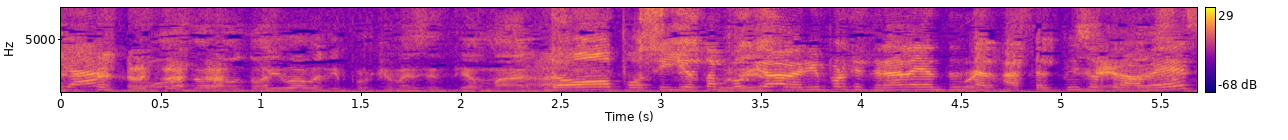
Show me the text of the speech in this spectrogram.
ya. No, no, no, no iba a venir porque me sentía mal. No, pues sí, yo Por tampoco iba a venir porque tenía la llanta hasta el- hasta el piso otra vez.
